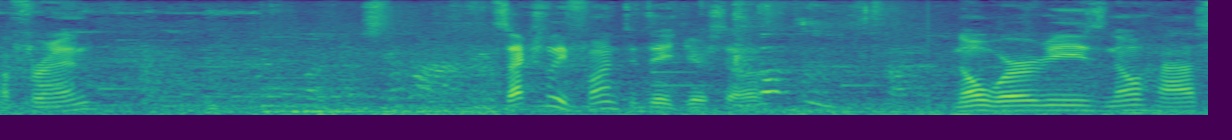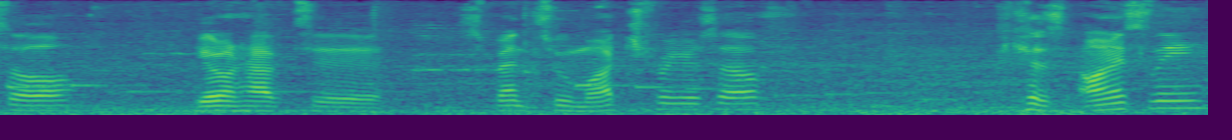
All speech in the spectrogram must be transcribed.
a friend. It's actually fun to date yourself. No worries, no hassle. You don't have to spend too much for yourself. Because honestly,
